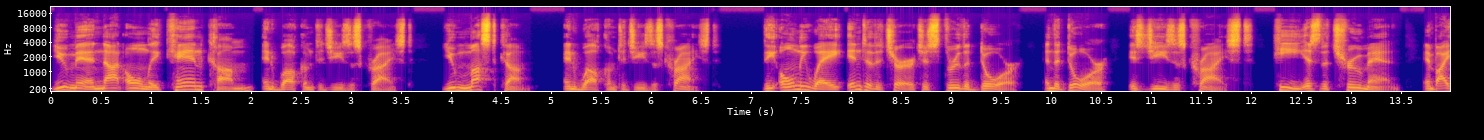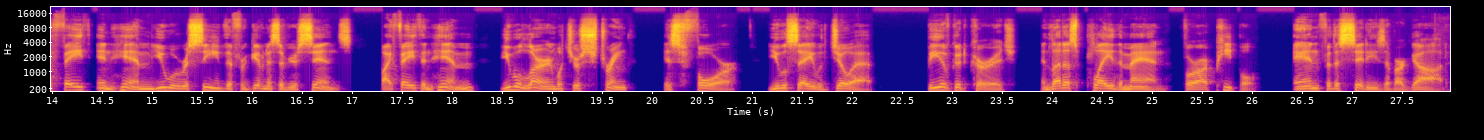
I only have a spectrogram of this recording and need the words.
You men not only can come and welcome to Jesus Christ, you must come and welcome to Jesus Christ. The only way into the church is through the door, and the door is Jesus Christ. He is the true man. And by faith in him, you will receive the forgiveness of your sins. By faith in him, you will learn what your strength is for. You will say with Joab, Be of good courage, and let us play the man for our people and for the cities of our God.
